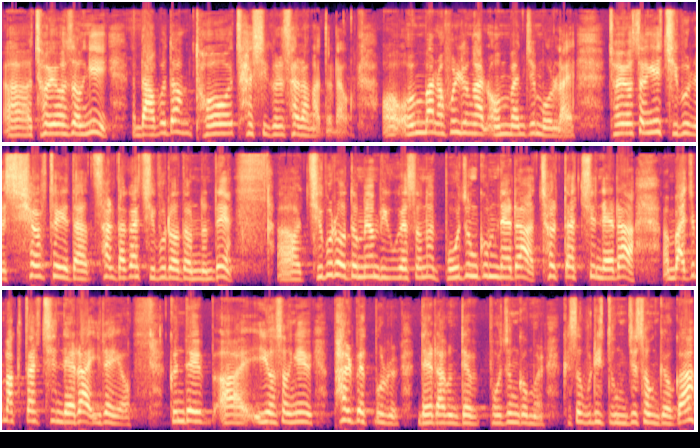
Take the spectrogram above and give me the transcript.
아, 저 여성이 나보다 더 자식을 사랑하더라고. 어, 얼마나 훌륭한 엄마인지 몰라요. 저 여성이 집을 쉘터에다 살다가 집을 얻 었는데 어, 집을 얻으면 미국에서는 보증금 내라, 철다치 내라, 마지막 달치 내라 이래요. 근데 아, 이 여성이 800불 내라 근데 보증금을 그래서 우리 둥지 선교가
